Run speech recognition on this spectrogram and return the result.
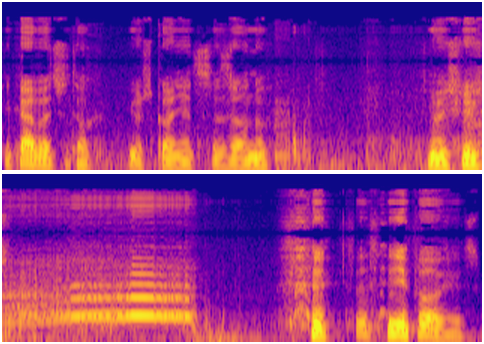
Ciekawe, czy to już koniec sezonu. Myślisz? Co ty nie powiesz?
